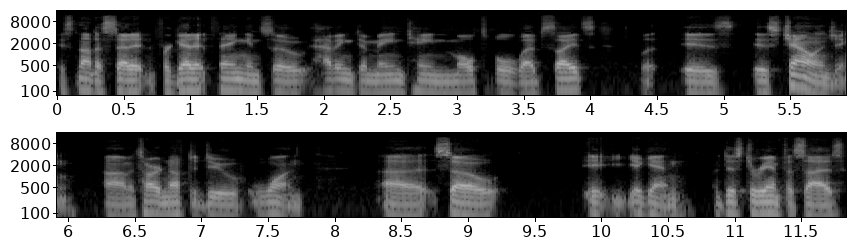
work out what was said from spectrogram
It's not a set it and forget it thing, and so having to maintain multiple websites is is challenging. Um, it's hard enough to do one. Uh, so, it, again, just to reemphasize,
